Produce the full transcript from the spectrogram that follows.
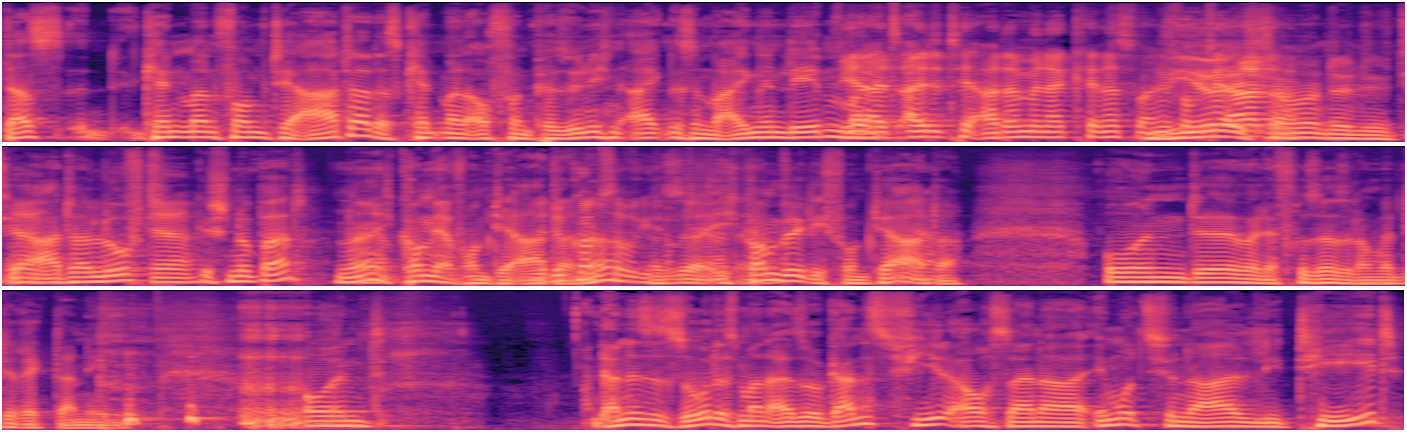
Das kennt man vom Theater, das kennt man auch von persönlichen Ereignissen im eigenen Leben. Wir Man- als alte Theatermänner kennen das vor allem vom wir, ich Theater. habe die Theaterluft Ja. geschnuppert. Ne? Ich komme ja vom Theater. du kommst ne? doch wirklich vom Also, Theater, Ich komme wirklich vom Theater. Und äh, weil der Friseursalon war direkt daneben. Und dann ist es so, dass man also ganz viel auch seiner Emotionalität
